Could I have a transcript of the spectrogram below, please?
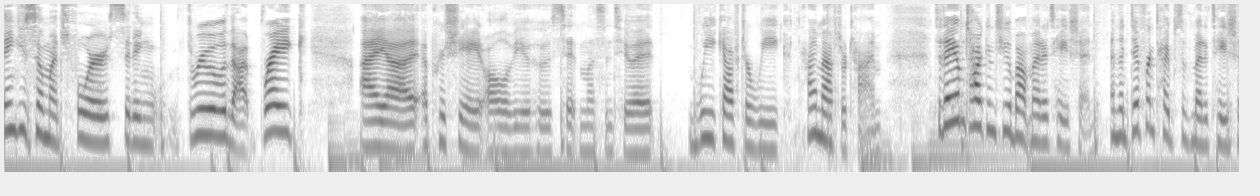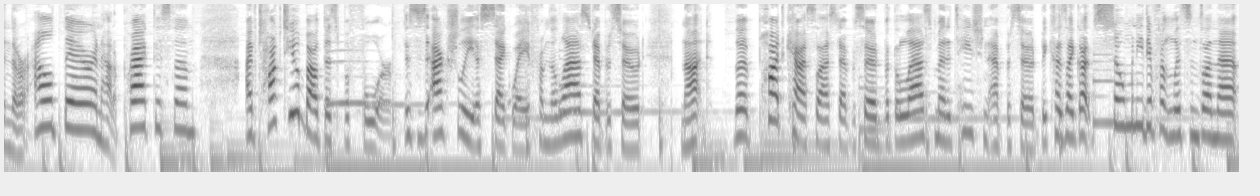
Thank you so much for sitting through that break. I uh, appreciate all of you who sit and listen to it week after week, time after time. Today, I'm talking to you about meditation and the different types of meditation that are out there and how to practice them. I've talked to you about this before. This is actually a segue from the last episode, not the podcast last episode, but the last meditation episode, because I got so many different listens on that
